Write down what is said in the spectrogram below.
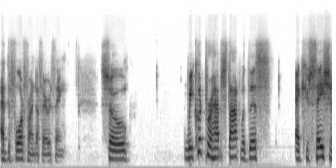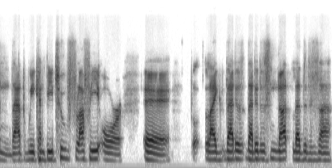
at the forefront of everything. So we could perhaps start with this accusation that we can be too fluffy or uh, like that is that it is not that it is a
